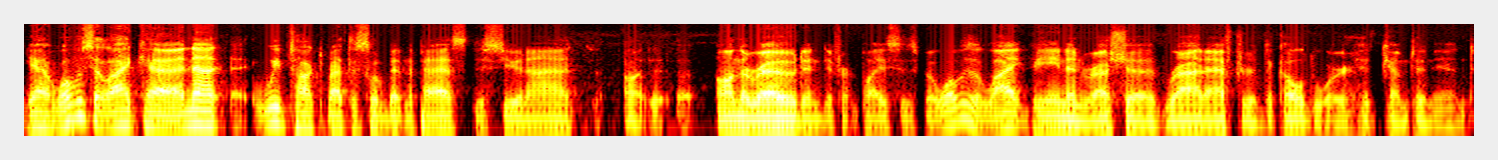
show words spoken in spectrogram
Yeah, what was it like? Uh, now we've talked about this a little bit in the past, just you and I, uh, on the road in different places. But what was it like being in Russia right after the Cold War had come to an end?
